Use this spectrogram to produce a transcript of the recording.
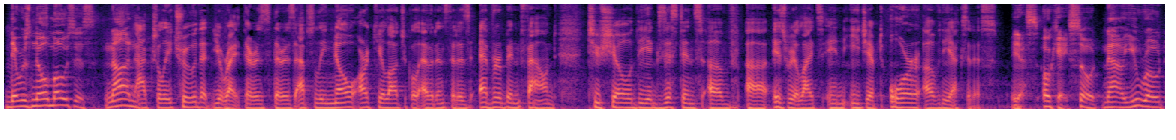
There was no Moses, none. Actually, true that you're right. There is there is absolutely no archaeological evidence that has ever been found to show the existence of uh, Israelites in Egypt or of the Exodus. Yes. Okay. So now you wrote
